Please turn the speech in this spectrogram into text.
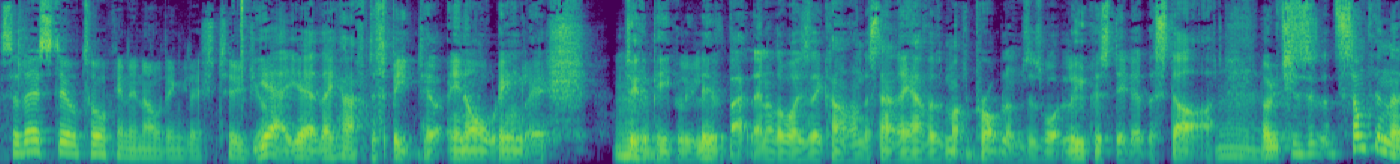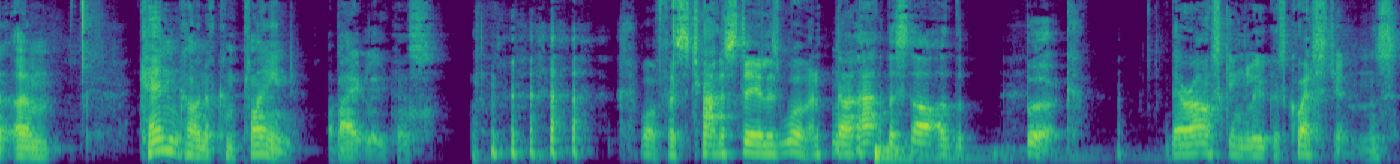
So they're still talking in Old English too, John. Yeah, yeah, they have to speak to in Old English to the people who live back then. Otherwise, they can't understand. They have as much problems as what Lukas did at the start, which is something that um, Ken kind of complained about Lukas. What for trying to steal his woman? No, at the start of the book, they're asking Lukas questions,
